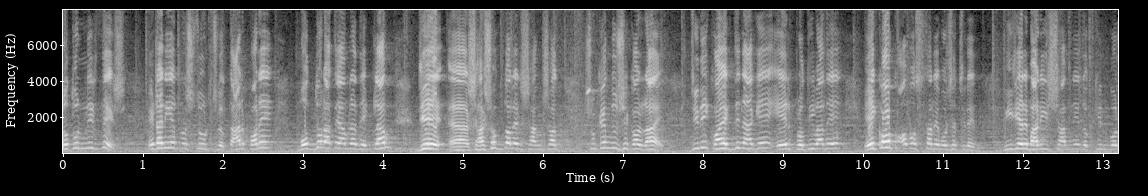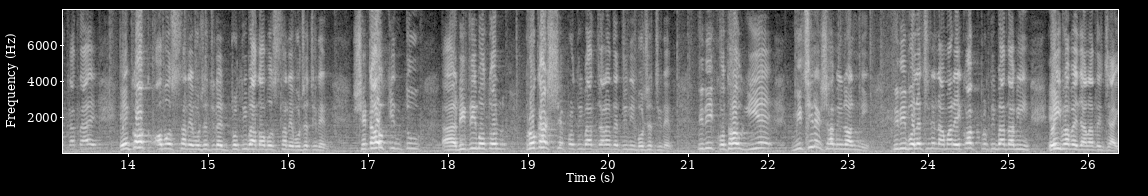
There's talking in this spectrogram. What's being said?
নতুন নির্দেশ? এটা নিয়ে প্রশ্ন উঠছিল। তারপরে মধ্যরাতে আমরা দেখলাম যে শাসক দলের সাংসদ সুকেন্দু শেখর রায় যিনি কয়েকদিন আগে এর প্রতিবাদে একক অবস্থানে বসেছিলেন। নিজের বাড়ির সামনে দক্ষিণ কলকাতায় একক অবস্থানে বসেছিলেন, প্রতিবাদ অবস্থানে বসেছিলেন। সেটাও কিন্তু রীতিমতন প্রকাশ্যে প্রতিবাদ জানাতে তিনি বসেছিলেন। তিনি কোথাও গিয়ে মিছিলে সামিল হননি। তিনি বলেছিলেন, আমার একক প্রতিবাদ আমি এইভাবে জানাতে চাই।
